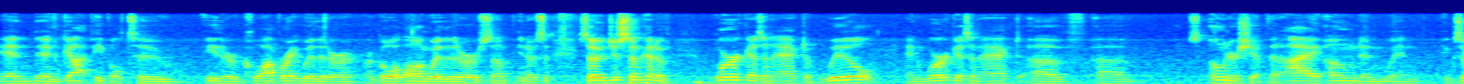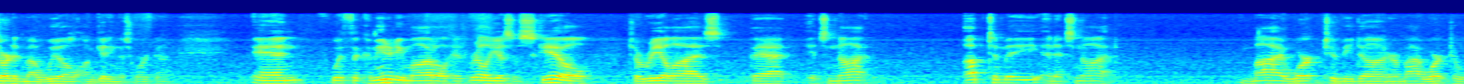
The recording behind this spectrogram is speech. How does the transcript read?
and then got people to either cooperate with it or, or go along with it or some, you know, so, so just some kind of work as an act of will and work as an act of uh, ownership that I owned and, and exerted my will on getting this work done. And with the community model, it really is a skill to realize that it's not up to me and it's not my work to be done or my work to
